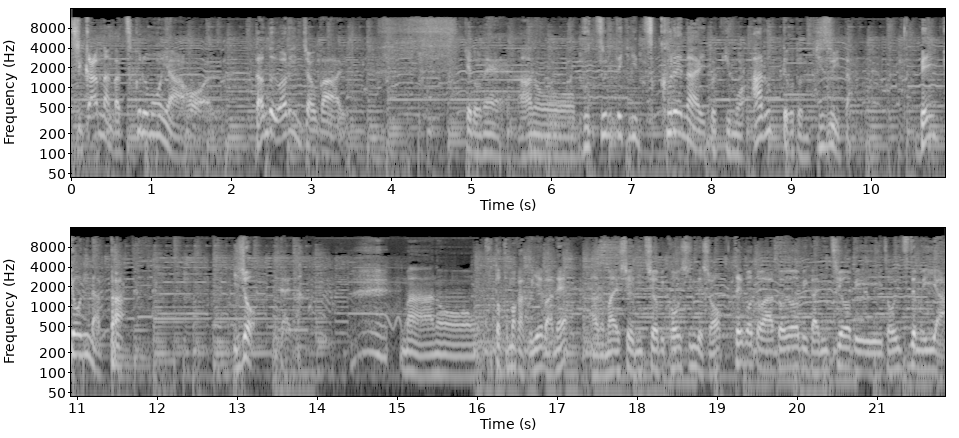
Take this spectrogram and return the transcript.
時間なんか作るもんやおい。段取り悪いんちゃうかけどね、あのー、物理的に作れない時もあるってことに気づいた。勉強になった。以上。みたいな。まああのー、事細かく言えばねあの毎週日曜日更新でしょ。ってことは土曜日か日曜日当日でもいいや。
